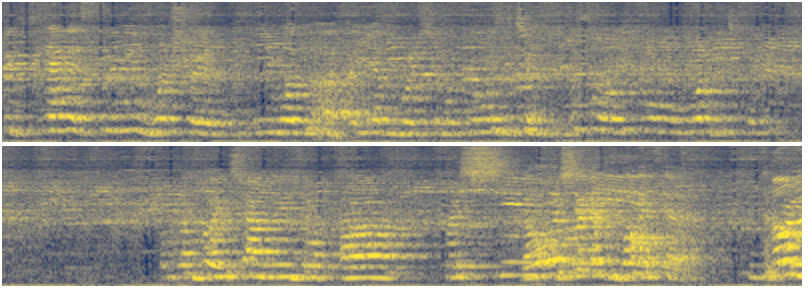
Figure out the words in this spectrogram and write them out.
представить сыне больше, его аен а, больше в акрозе, чем Джесон с мордочкой. Он такой чаный идет. А, вообще. Да он вообще как батя. Но он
